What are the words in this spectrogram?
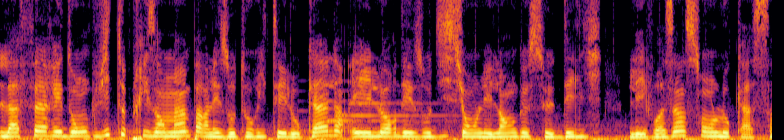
L'affaire est donc vite prise en main par les autorités locales et lors des auditions, les langues se délient. Les voisins sont loquaces.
